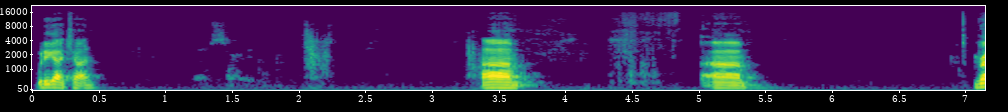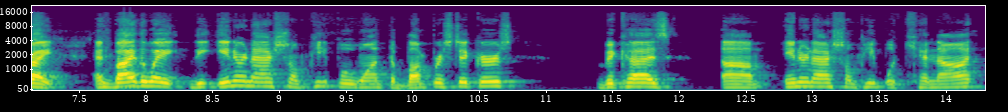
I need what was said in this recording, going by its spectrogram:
What do you got, John? Um, um, right. And by the way, the international people want the bumper stickers because um, international people cannot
